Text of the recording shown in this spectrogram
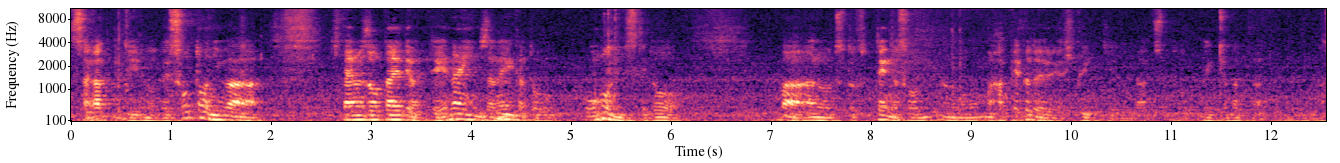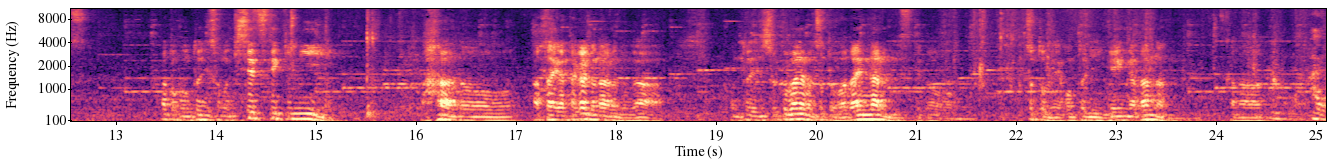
下がっているので外には機体の状態では出ないんじゃないかと思うんですけど、まああのちょっと沸点がそのあの、まあ、800度よりは低いっていうのがちょっと勉強になったなと思います。あと本当にその季節的にあの値が高くなるのが本当に職場でもちょっと話題になるんですけどちょっとね本当に原因が何なのかな、はい、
